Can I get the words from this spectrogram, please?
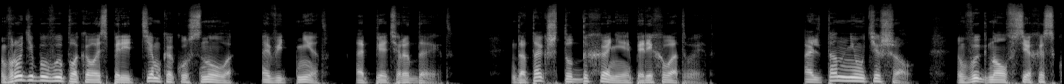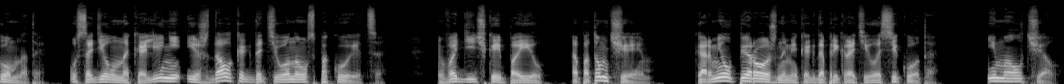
Вроде бы выплакалась перед тем, как уснула, а ведь нет, опять рыдает. Да так, что дыхание перехватывает». Альтан не утешал. Выгнал всех из комнаты, усадил на колени и ждал, когда Тиона успокоится. Водичкой поил, а потом чаем. Кормил пирожными, когда прекратилась икота. И молчал.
